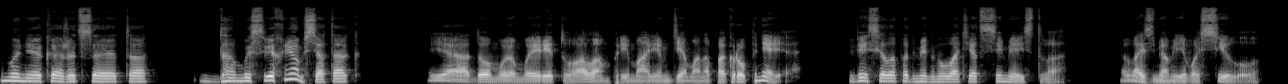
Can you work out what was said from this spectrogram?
мне кажется, это... Да мы свихнемся так!» «Я думаю, мы ритуалом приманим демона покрупнее», — весело подмигнул отец семейства. «Возьмем его силу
